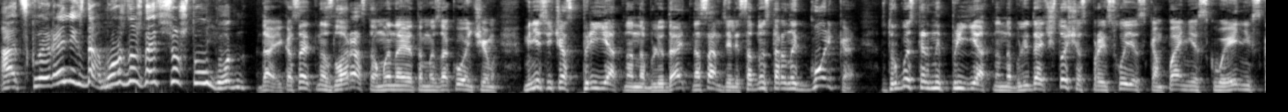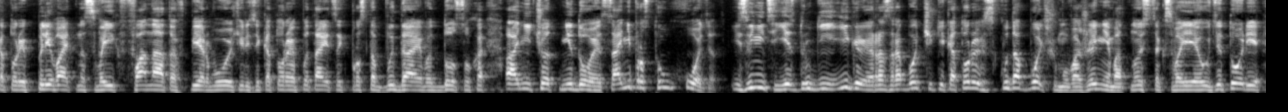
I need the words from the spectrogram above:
А от Square Enix, да, можно ждать все, что угодно. Да, и касательно злорадства, мы на этом и закончим. Мне сейчас приятно наблюдать, на самом деле, с одной стороны горько, с другой стороны приятно наблюдать, что сейчас происходит с компанией Square Enix, которой плевать на своих фанатов в первую очередь, и которая пытается их просто выдаивать досуха, а они что-то не доятся, они просто уходят. Извините, есть другие игры, разработчики которых с куда большим уважением относятся к своей аудитории.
